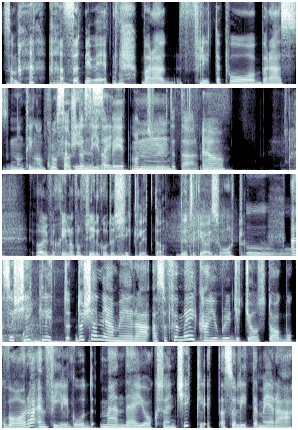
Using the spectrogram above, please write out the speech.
Som, alltså ni vet, bara flyter på, bara någonting Ja, att från gosa första in sidan sig. vet man hur Mm. slutet är. Mm. Ja. Vad är det för skillnad på feelgood och chickligt då? Det tycker jag är svårt. Ooh. Alltså chickligt, då känner jag mera, alltså för mig kan ju Bridget Jones dagbok vara en feelgood, men det är ju också en chickligt, alltså lite mera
